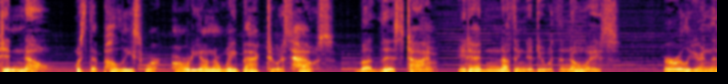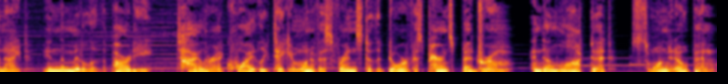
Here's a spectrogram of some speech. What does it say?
didn't know was that police were already on their way back to his house, but this time it had nothing to do with the noise. Earlier in the night, in the middle of the party, Tyler had quietly taken one of his friends to the door of his parents' bedroom and unlocked it, swung it open,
